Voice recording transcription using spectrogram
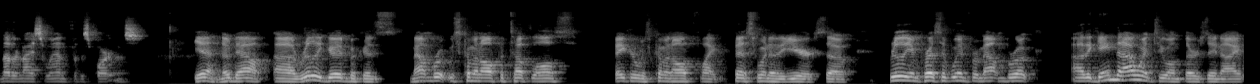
another nice win for the Spartans. Yeah, no doubt. Uh, really good because Mountain Brook was coming off a tough loss. Baker was coming off like best win of the year. So really impressive win for Mountain Brook. Uh, the game that I went to on Thursday night,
